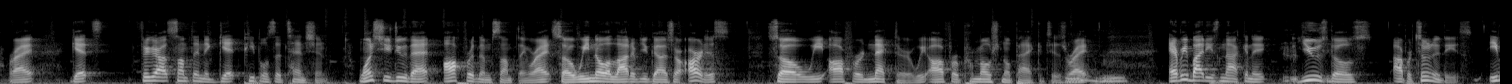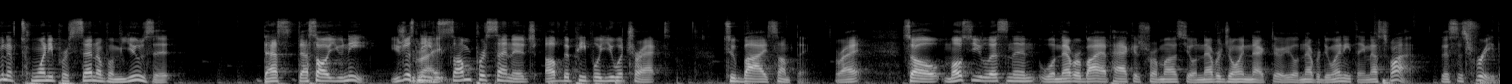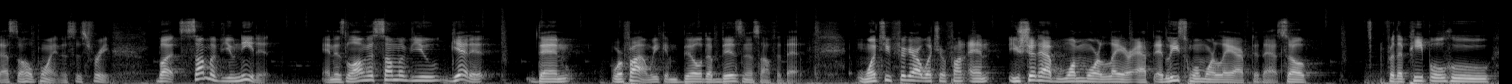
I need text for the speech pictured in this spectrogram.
right? Get figure out something to get people's attention. Once you do that, offer them something, right? So we know a lot of you guys are artists, so we offer nectar, we offer promotional packages, right? Mm-hmm. Everybody's not going to use those opportunities. Even if 20% of them use it, that's that's all you need. You just need Right. some percentage of the people you attract to buy something, right? So most of you listening will never buy a package from us. You'll never join Nectar. You'll never do anything. That's fine. This is free. That's the whole point. This is free. But some of you need it. And as long as some of you get it, then we're fine. We can build a business off of that. Once you figure out what your fun, and you should have one more layer after, at least one more layer after that. So for the people who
